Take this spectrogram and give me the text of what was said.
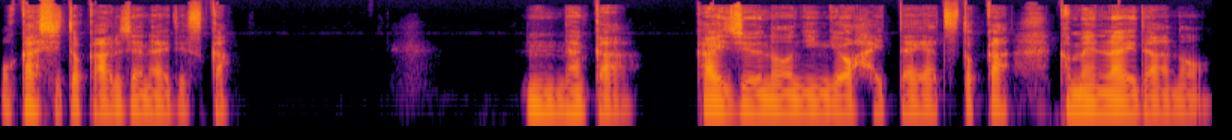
お菓子とかあるじゃないですか。うん、なんか怪獣の人形入ったやつとか、仮面ライダーの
